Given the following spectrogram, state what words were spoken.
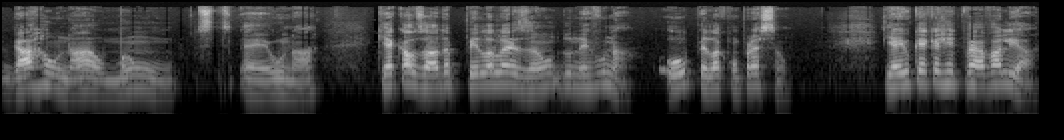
garra ulnar, ou mão é, ulnar, que é causada pela lesão do nervo ulnar ou pela compressão. E aí o que é que a gente vai avaliar?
